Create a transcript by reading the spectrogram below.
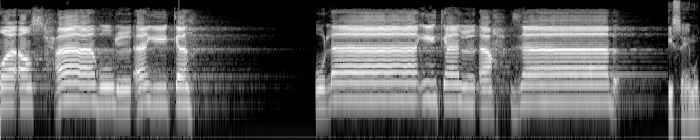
واصحاب الايكه اولئك الاحزاب I Semud,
